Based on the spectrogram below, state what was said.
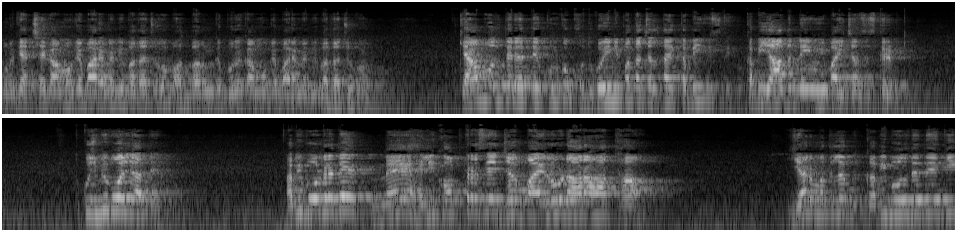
उनके अच्छे कामों के बारे में भी बता चुका हूँ, बहुत बार उनके बुरे कामों के बारे में भी बता चुका हूँ। क्या बोलते रहते उनको खुद को ही नहीं पता चलता है। कभी कभी याद नहीं हुई बाई चांस स्क्रिप्ट कुछ भी बोल जाते हैं। अभी बोल रहे थे, मैं हेलीकॉप्टर से जब बाय रोड आ रहा था, यार मतलब कभी बोल देते हैं कि,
